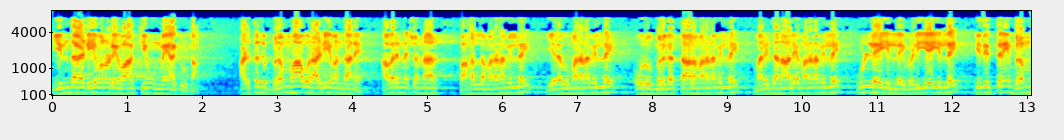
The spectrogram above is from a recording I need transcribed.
இந்த அடியவனுடைய வாக்கியம் உண்மையாக்கி விட்டான் அடுத்தது பிரம்மா ஒரு அடியவன் தானே. அவர் என்ன சொன்னார்? பகல்ல மரணம் இல்லை இரவு மரணம் இல்லை ஒரு மிருகத்தால மரணம் இல்லை மனிதனாலே மரணம் இல்லை உள்ளே இல்லை வெளியே இல்லை. இது இத்தனை பிரம்மா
